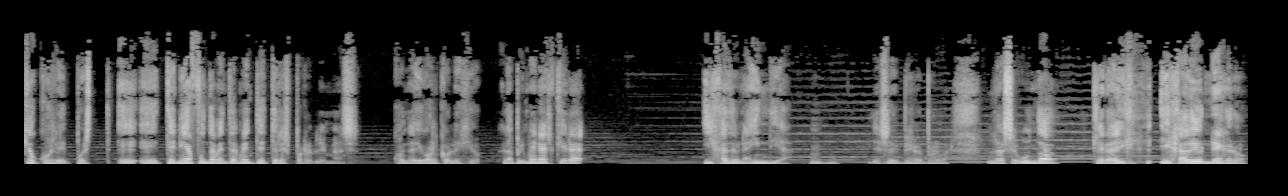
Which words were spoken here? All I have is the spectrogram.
¿Qué ocurre? Pues eh, eh, tenía fundamentalmente tres problemas cuando llegó al colegio. La primera es que era hija de una india. Ujú. Ese es el primer problema. La segunda, que era hij- hija de un negro,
